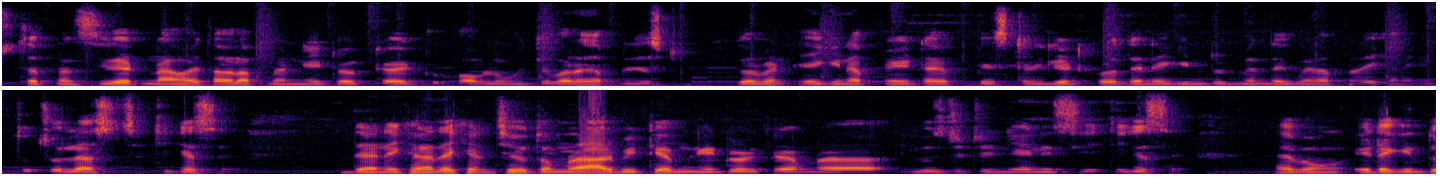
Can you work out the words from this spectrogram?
যদি আপনার সিলেক্ট না হয় তাহলে আপনার নেটওয়ার্কটা একটু প্রবলেম হতে পারে, আপনি জাস্ট করবেন, এগিন আপনি এটা পেজটা রিলেট করে দেন, এগিন ঢুকবেন, দেখবেন আপনার এখানে কিন্তু চলে আসছে, ঠিক আছে? দেন এখানে দেখেন, যেহেতু আমরা আরবিটিএম নেটওয়ার্কে আমরা ইউএসডিটি নিয়ে নিছি, ঠিক আছে? এবং এটা কিন্তু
